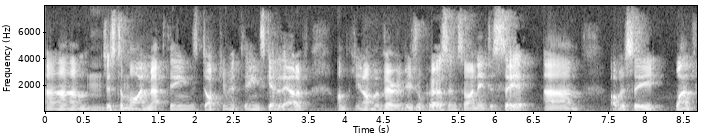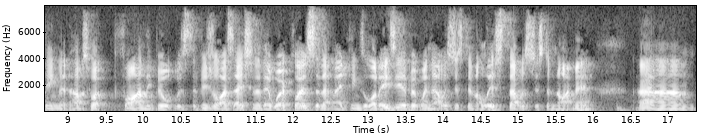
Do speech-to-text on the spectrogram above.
um, mm. just to mind map things, document things, get it out of. I'm, you know, I'm a very visual person, so I need to see it. Um, obviously, one thing that HubSpot finally built was the visualization of their workflows, so that made things a lot easier. But when that was just in a list, that was just a nightmare. Um,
